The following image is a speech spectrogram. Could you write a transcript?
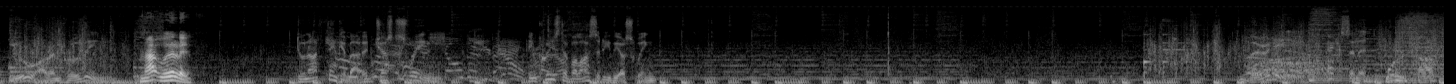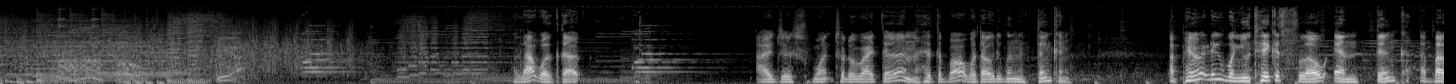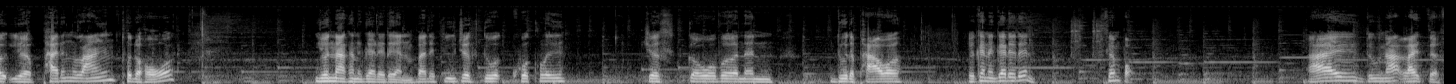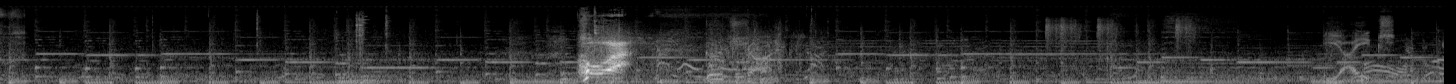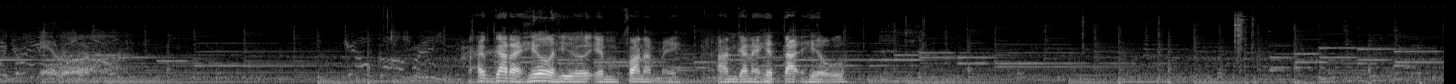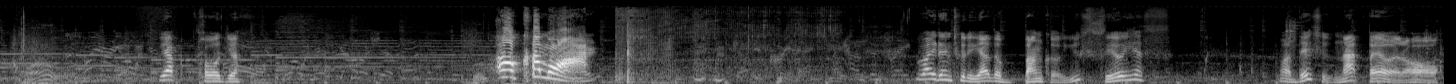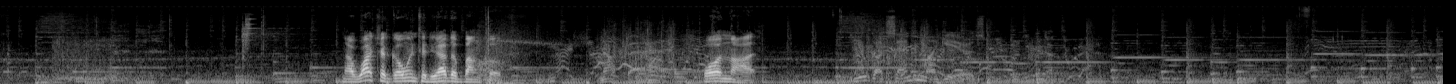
You are improving. not really. Do not think about it, just swing. Increase the velocity of your swing. Excellent. Word up. Oh. Yeah. Well, that worked out. I just went to the right there and hit the ball without even thinking. Apparently, when you take it slow and think about your putting line to the hole, you're not going to get it in. But if you just do it quickly, just go over and then do the power, you're going to get it in. Simple. I do not like this. Hoa! Good shot. Yikes. Error. I've got a hill here in front of me. I'm gonna hit that hill. Yep, told you. Oh, come on! Right into the other bunker. You serious? Well, this is not fair at all. Now watch her go into the other bunker. not bad. Or not. You got sand in my gears.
